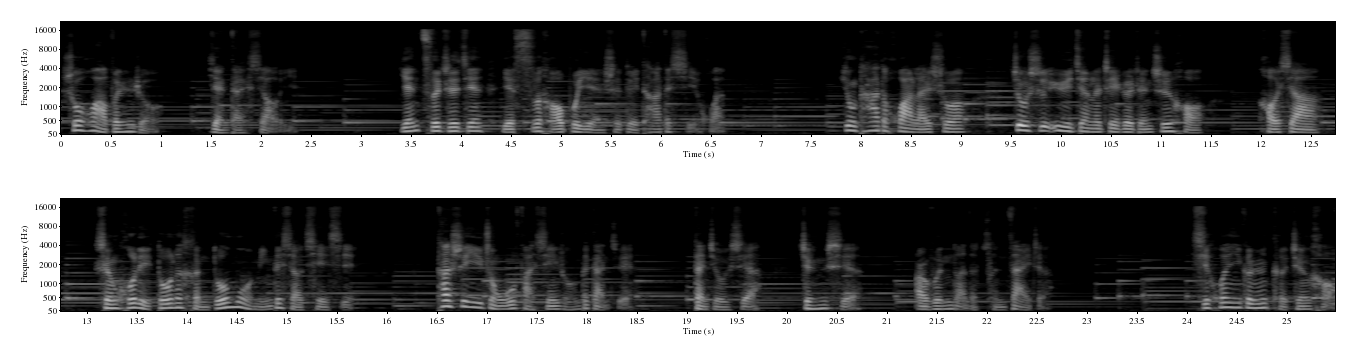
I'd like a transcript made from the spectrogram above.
说话温柔，眼带笑意，言辞之间也丝毫不掩饰对他的喜欢。用他的话来说，就是遇见了这个人之后，好像生活里多了很多莫名的小窃喜。它是一种无法形容的感觉，但就是真实而温暖的存在着。喜欢一个人可真好，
